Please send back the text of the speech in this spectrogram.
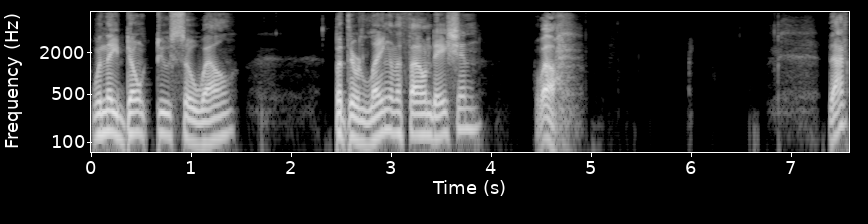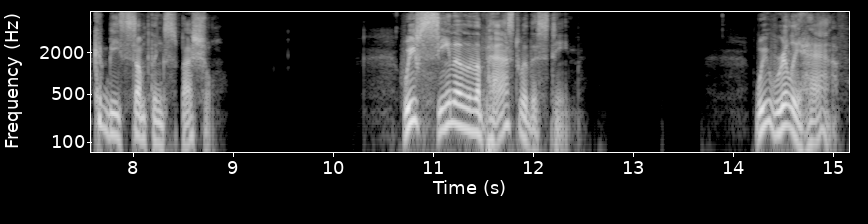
when they don't do so well, but they're laying the foundation, well, that could be something special. We've seen it in the past with this team. We really have.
